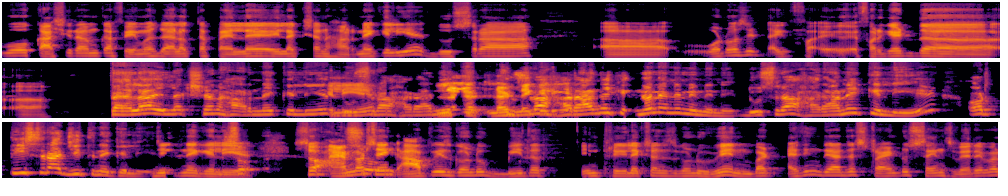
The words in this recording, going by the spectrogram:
वो काशीराम का फ़ेमस डायलॉग था पहले इलेक्शन हारने के लिए दूसरा what was it I forget the पहला इलेक्शन हारने के लिए, के दूसरा हराने ल, लड़ने दूसरा के लिए? हराने के नहीं नहीं नहीं नहीं दूसरा हराने के लिए और तीसरा जीतने के लिए। जीतने के लिए। So I am not saying AAP is going to be the in three election is going to win but I think they are just trying to sense wherever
